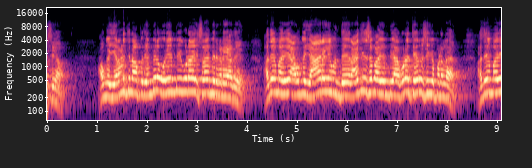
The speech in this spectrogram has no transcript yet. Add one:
விஷயம். அவங்க இரநூத்தி நாற்பது எம்பியில் ஒரு எம்பி கூட இஸ்லாமியர் கிடையாது. அதே மாதிரி அவங்க யாரையும் வந்து ராஜ்யசபா எம்பியாக கூட தேர்வு செய்யப்படலை. அதே மாதிரி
